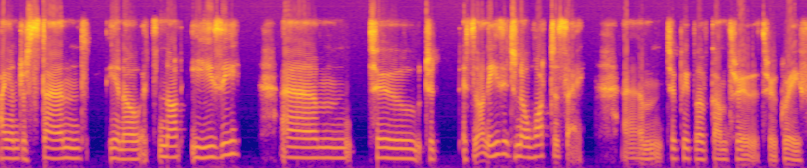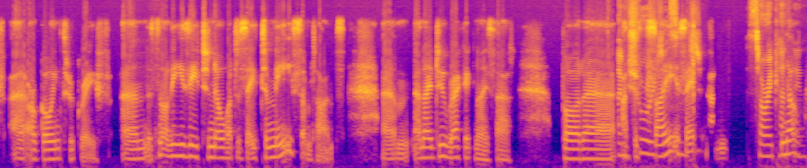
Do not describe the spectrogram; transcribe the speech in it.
I understand. You know, it's not easy um, to to. It's not easy to know what to say um, to people who've gone through through grief uh, or going through grief, and it's not easy to know what to say to me sometimes. Um, and I do recognise that, but uh, I'm sure the Sorry, Kathleen. No,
